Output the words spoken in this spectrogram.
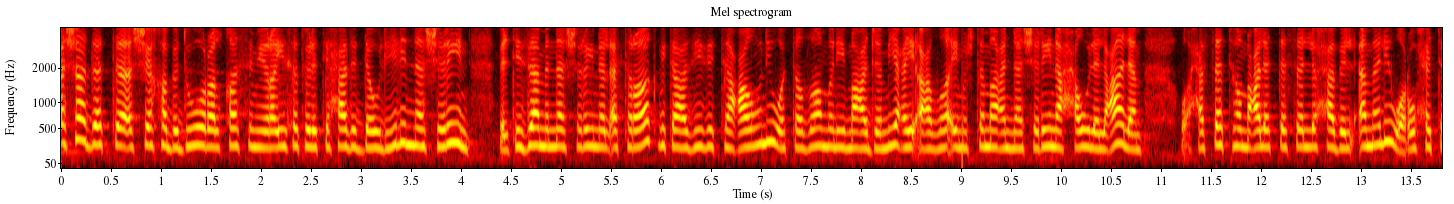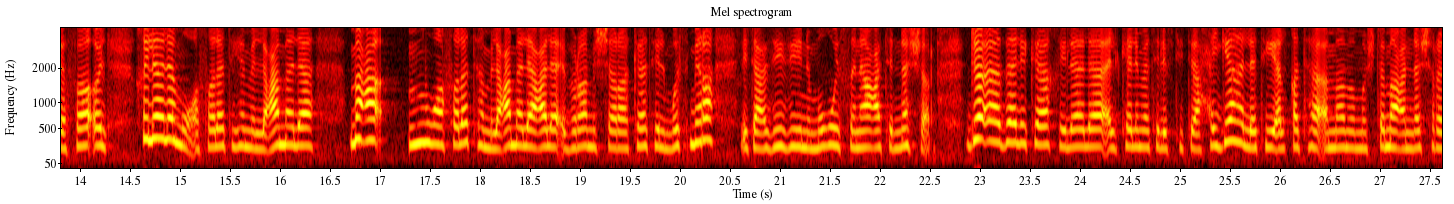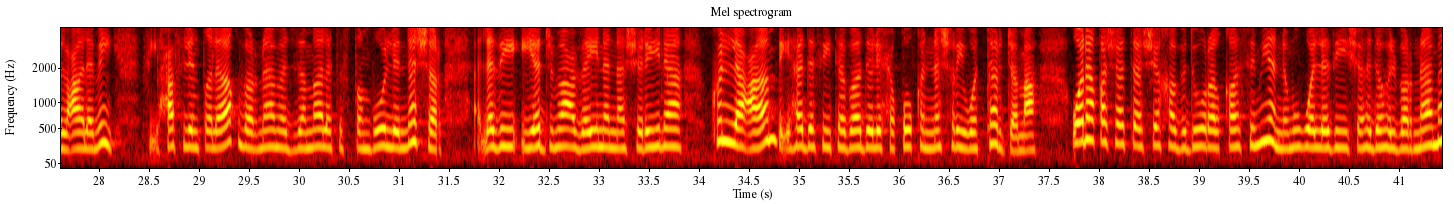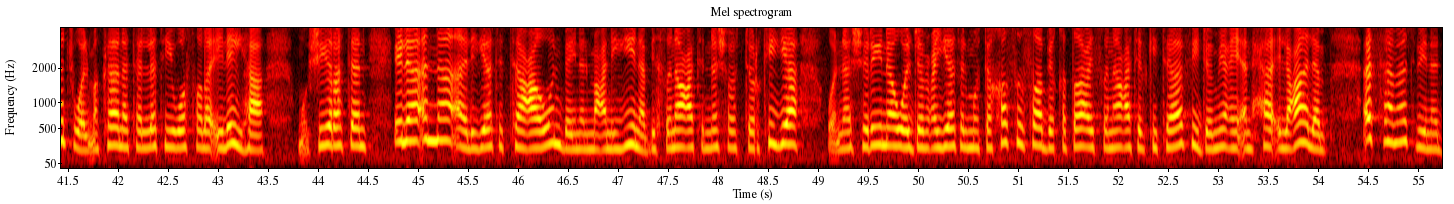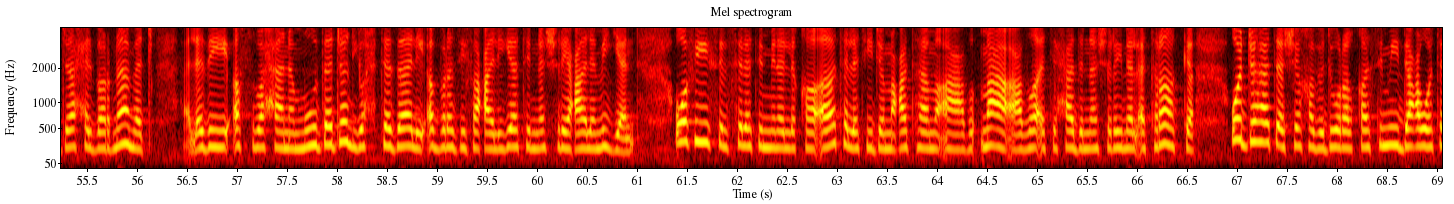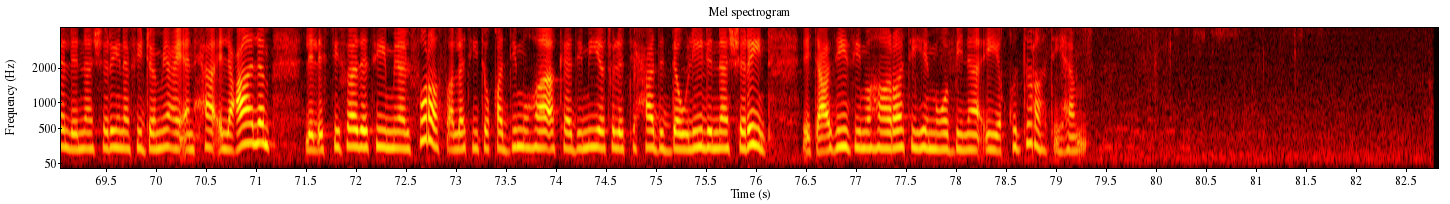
أشادت الشيخة بدور القاسمي رئيسة الاتحاد الدولي للناشرين بالتزام الناشرين الأتراك بتعزيز التعاون والتضامن مع جميع أعضاء مجتمع الناشرين حول العالم وحثتهم على التسلح بالأمل وروح التفاؤل خلال مواصلتهم العمل مع مواصلتهم العمل على إبرام الشراكات المثمرة لتعزيز نمو صناعة النشر. جاء ذلك خلال الكلمة الافتتاحية التي ألقتها أمام مجتمع النشر العالمي في حفل انطلاق برنامج زمالة اسطنبول للنشر الذي يجمع بين الناشرين كل عام بهدف تبادل حقوق النشر والترجمة. وناقشت الشيخة بدور القاسمي النمو الذي شهده البرنامج والمكانة التي وصل إليها مشيرة إلى أن آليات التعاون بين المعنيين المعنيين بصناعة النشر التركية والناشرين والجمعيات المتخصصة بقطاع صناعة الكتاب في جميع أنحاء العالم. أسهمت بنجاح البرنامج الذي أصبح نموذجا يحتذى لأبرز فعاليات النشر عالميا. وفي سلسلة من اللقاءات التي جمعتها مع أعضاء اتحاد الناشرين الأتراك وجهت الشيخة بدور القاسمي دعوة للناشرين في جميع أنحاء العالم للاستفادة من الفرص التي تقدمها أكاديمية الاتحاد الدولي للناشرين لتعزيز مهاراتهم وبناء قدراتهم.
